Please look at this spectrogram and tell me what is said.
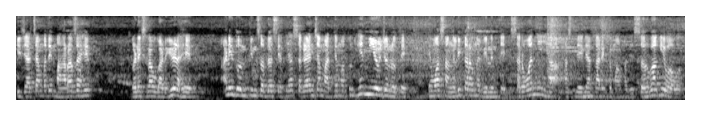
की ज्याच्यामध्ये महाराज आहेत गणेशराव गाडगीळ आहेत आणि दोन तीन सदस्य आहेत. ह्या सगळ्यांच्या माध्यमातून हे नियोजन होते. तेव्हा सांगलीकरांना विनंती आहे की सर्वांनी ह्या असलेल्या कार्यक्रमामध्ये सहभागी व्हावं.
